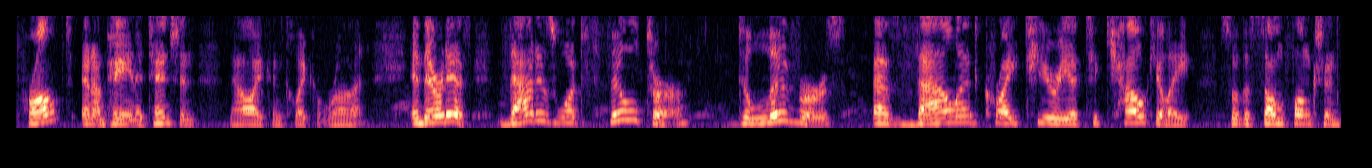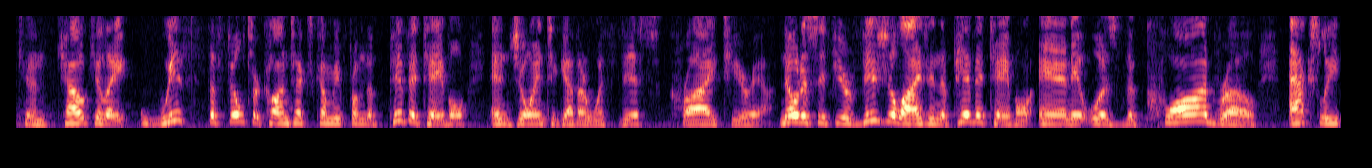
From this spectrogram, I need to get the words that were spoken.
prompt and I'm paying attention, now I can click Run. And there it is. That is what filter delivers as valid criteria to calculate so the sum function can calculate with the filter context coming from the pivot table and join together with this criteria. notice if you're visualizing the pivot table and it was the quad row, actually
